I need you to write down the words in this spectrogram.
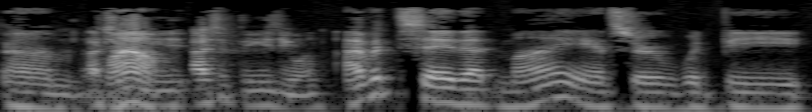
Um, I took, wow, the, I took the easy one. I would say that my answer would be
